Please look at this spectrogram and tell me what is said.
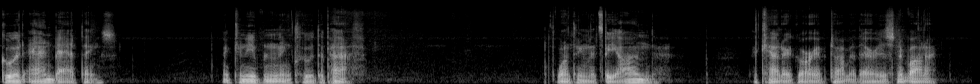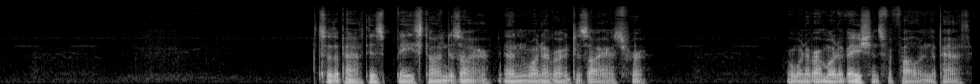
good and bad things. It can even include the path. One thing that's beyond the category of Dhamma there is nirvana. So the path is based on desire, and one of our desires for, or one of our motivations for following the path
